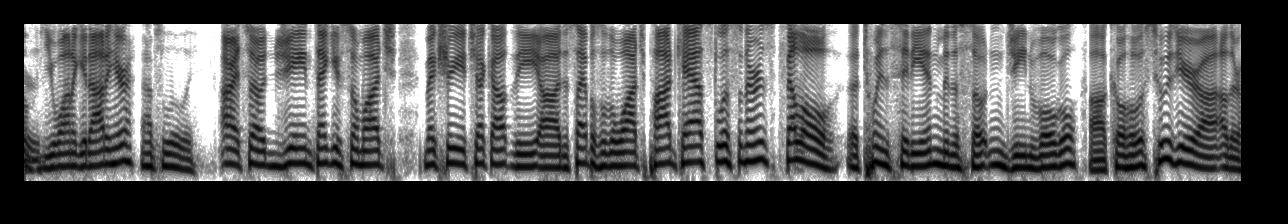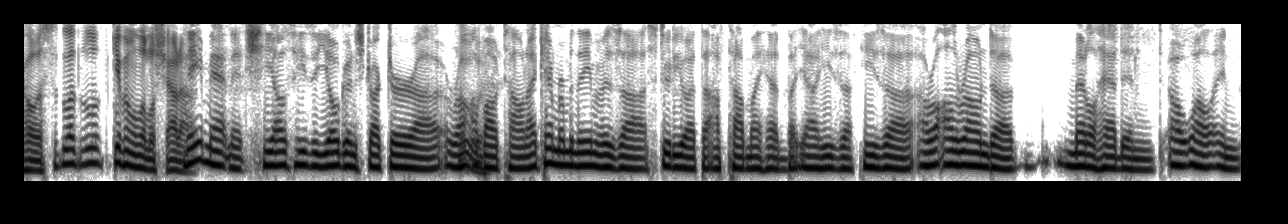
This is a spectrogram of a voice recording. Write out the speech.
Um, years. You want to get out of here? Absolutely. All right, so Gene, thank you so much. Make sure you check out the uh, Disciples of the Watch podcast listeners. Fellow uh, Twin Cityan Minnesotan Gene Vogel, uh, co-host. Who's your uh, other host? Let, let- give him a little shout out. Nate Matnich. He also he's a yoga instructor uh, around Ooh. about town. I can't remember the name of his uh, studio at the off the top of my head, but yeah, he's a he's a all around uh, metalhead and oh well, in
